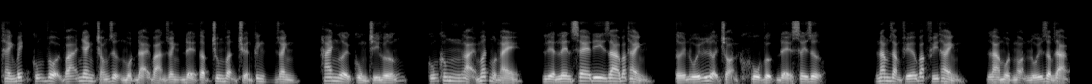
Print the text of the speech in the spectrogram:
thanh bích cũng vội vã nhanh chóng dựng một đại bản doanh để tập trung vận chuyển kinh doanh, hai người cùng chí hướng, cũng không ngại mất một ngày, liền lên xe đi ra bắc thành, tới núi lựa chọn khu vực để xây dựng. Năm dặm phía bắc phí thành, là một ngọn núi rậm rạp.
